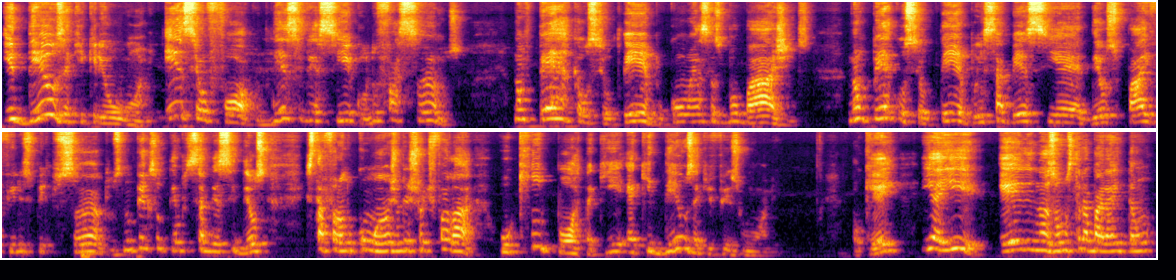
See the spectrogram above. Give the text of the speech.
E Deus é que criou o homem. Esse é o foco desse versículo, do façamos. Não perca o seu tempo com essas bobagens. Não perca o seu tempo em saber se é Deus Pai, Filho e Espírito Santo. Não perca o seu tempo em saber se Deus está falando com o anjo, deixou de falar. O que importa aqui é que Deus é que fez o homem. Ok? E aí, ele, nós vamos trabalhar então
